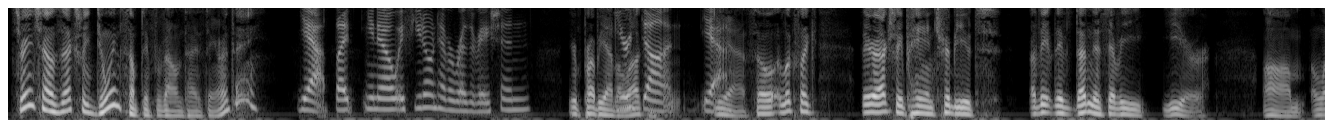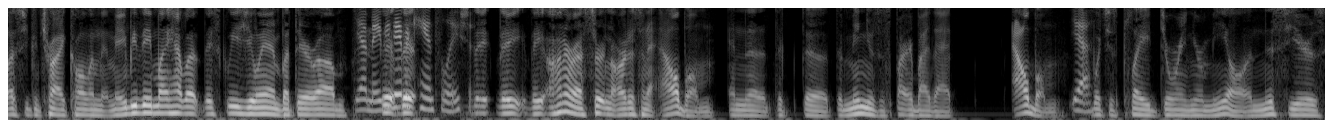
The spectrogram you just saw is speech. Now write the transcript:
Strange Town is actually doing something for Valentine's Day, aren't they? yeah, but you know if you don't have a reservation, You're probably out of luck. you're done. Yeah. Yeah. So it looks like they're actually paying tribute. They, they've done this every year. Um, unless you can try calling it. Maybe they might have a they squeeze you in, but they're um Yeah, maybe they- they have a cancellation. they, they they honor a certain artist in an album, and the the the, the menu is inspired by that album, Yeah. which is played during your meal. And this year's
